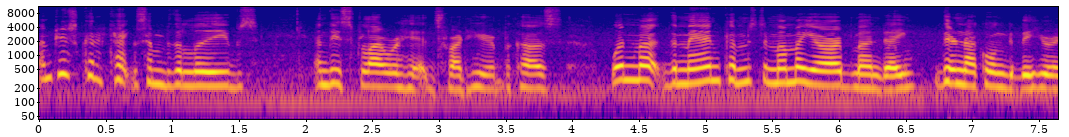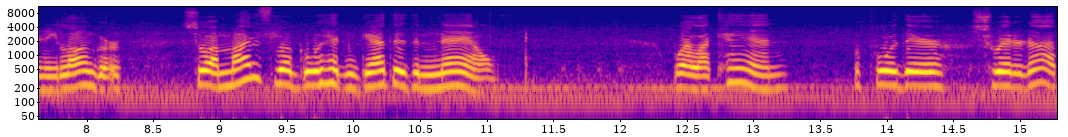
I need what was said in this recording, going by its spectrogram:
I'm just going to take some of the leaves and these flower heads right here because when my, the man comes to my yard Monday, they're not going to be here any longer. So I might as well go ahead and gather them now while I can before they're shredded up.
